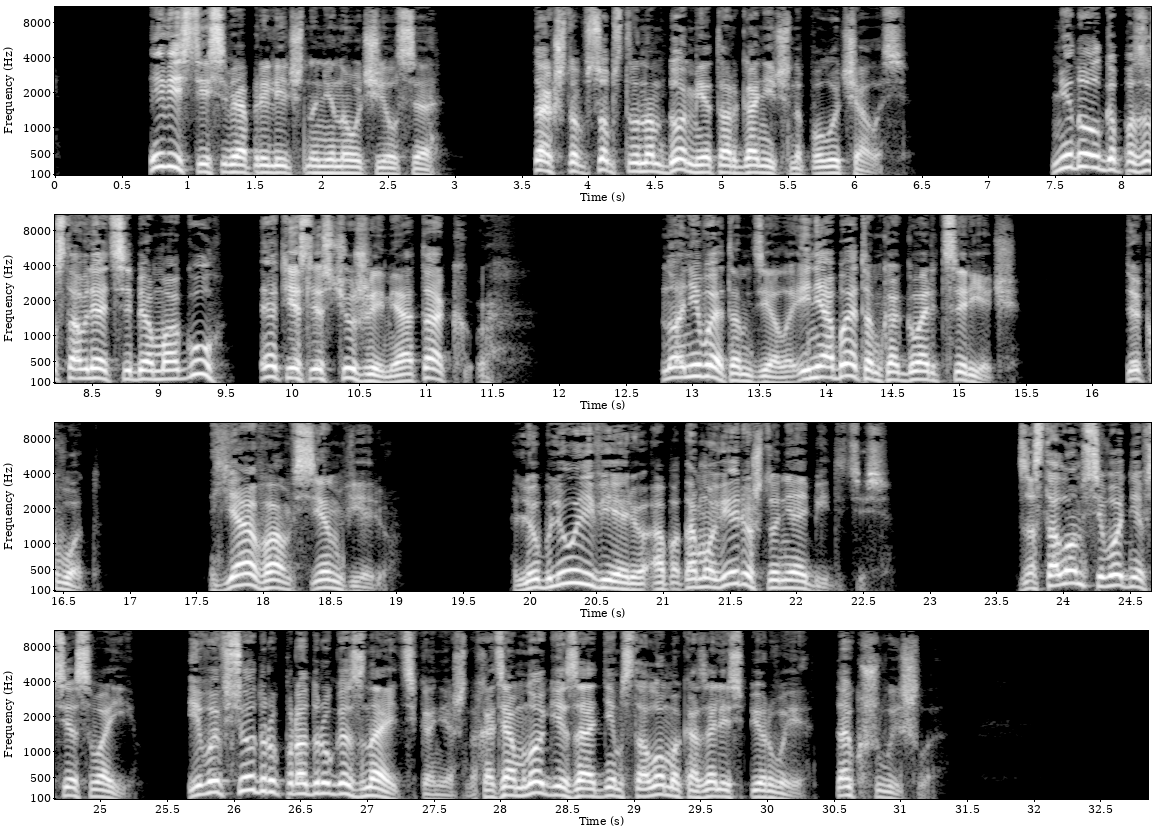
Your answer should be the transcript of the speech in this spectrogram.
И вести себя прилично не научился. Так что в собственном доме это органично получалось. Недолго позаставлять себя могу, это если с чужими, а так... Но не в этом дело, и не об этом, как говорится, речь. Так вот, я вам всем верю. Люблю и верю, а потому верю, что не обидитесь. За столом сегодня все свои. И вы все друг про друга знаете, конечно, хотя многие за одним столом оказались впервые. Так уж вышло.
